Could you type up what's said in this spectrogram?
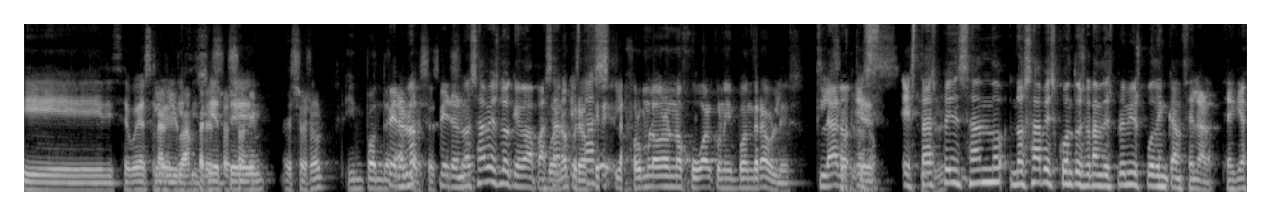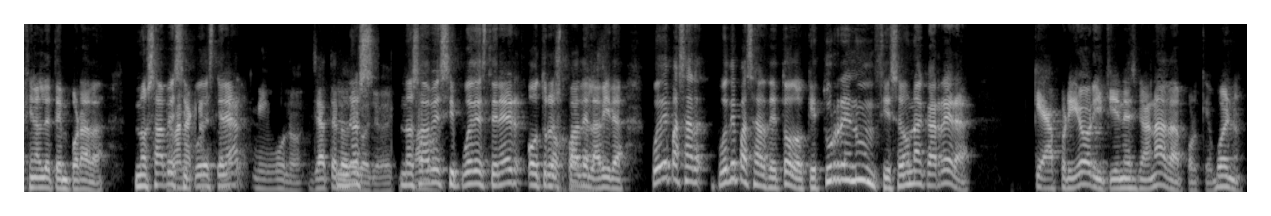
y dice voy a Claro, salir Iván, el pero 17. esos son, Pero no, imponderables. pero no sabes lo que va a pasar. Bueno, pero es Estás- que la Fórmula 1 no jugar con imponderables. Claro, Sí, es- que- estás sí. pensando, no sabes cuántos grandes premios pueden cancelar de aquí a final de temporada. No sabes si puedes tener ninguno, ya te lo no, digo yo. eh. no sabes si puedes tener otro No spa de la vida. Puede pasar, puede pasar de todo, que tú renuncies a una carrera que a priori tienes ganada, porque bueno,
